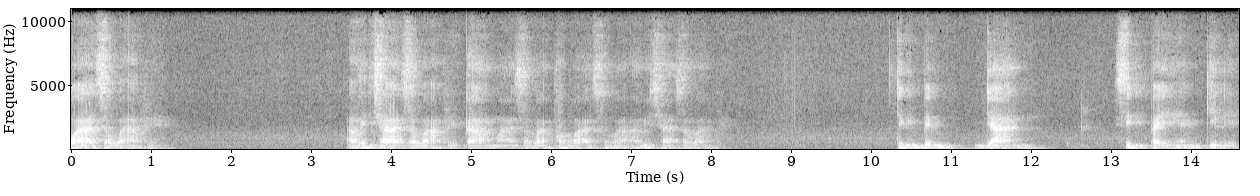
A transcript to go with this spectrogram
วาสวะเพียอวิชชาสวะเพียกามมาสวะภาวาสวะ อวิชชาสวะ จึงเป็นญาณ สิ้นไปแห่งกิเลส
